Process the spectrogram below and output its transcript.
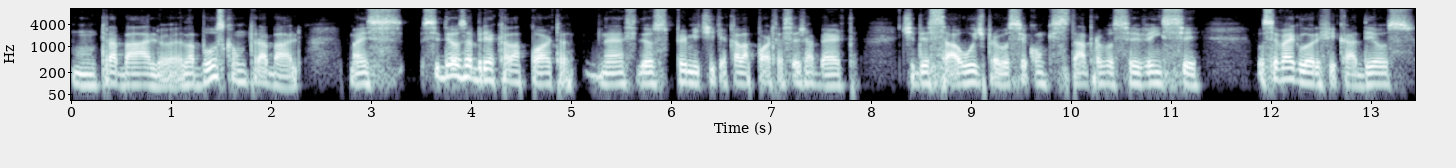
um trabalho, ela busca um trabalho, mas se Deus abrir aquela porta, né, se Deus permitir que aquela porta seja aberta, te dê saúde para você conquistar, para você vencer, você vai glorificar Deus.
